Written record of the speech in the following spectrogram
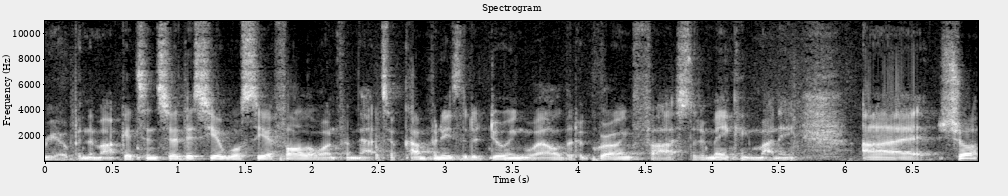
reopen the markets. And so this year we'll see a follow on from that. So companies that are doing well, that are growing fast, that are making money, uh, sure,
